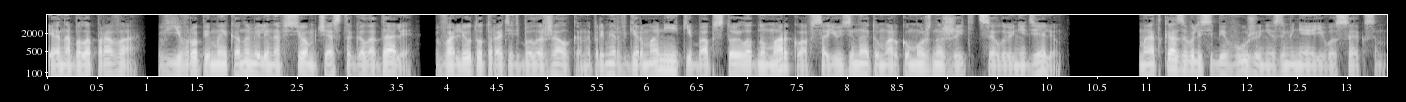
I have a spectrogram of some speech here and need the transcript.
И она была права. В Европе мы экономили на всем, часто голодали. Валюту тратить было жалко. Например, в Германии кебаб стоил одну марку, а в Союзе на эту марку можно жить целую неделю. Мы отказывали себе в ужине, заменяя его сексом.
